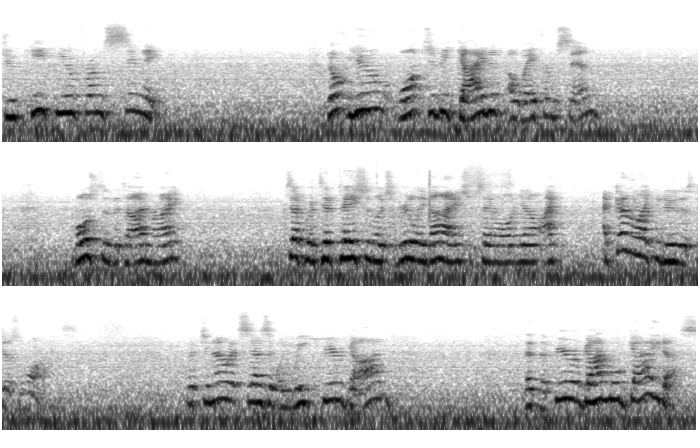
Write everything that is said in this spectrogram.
to keep you from sinning. Don't you want to be guided away from sin? Most of the time, right? Except when temptation looks really nice, you say, well, you know, I, I'd kind of like to do this just once. But you know, it says that when we fear God, that the fear of God will guide us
